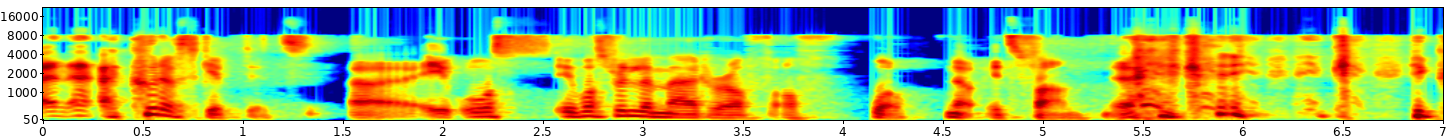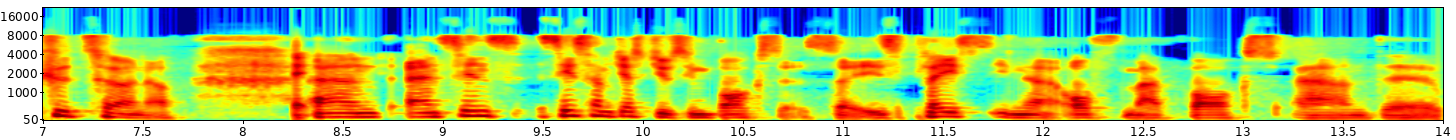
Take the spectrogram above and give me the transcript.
and I could have skipped it. Uh, it was it was really a matter of of well, no, it's fun. it could turn up. And and since since I'm just using boxes, so it's placed in an off-map box, and uh,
